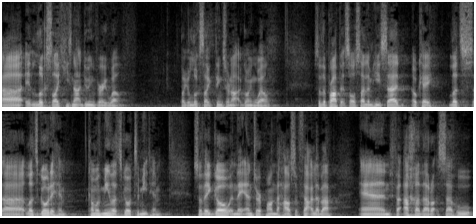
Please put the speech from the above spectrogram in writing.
Uh, it looks like he's not doing very well. Like it looks like things are not going well. So the Prophet ﷺ, he said, okay, let's, uh, let's go to him. Come with me, let's go to meet him. So they go and they enter upon the house of Tha'laba and فَأَخَذَ رَأْسَهُ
